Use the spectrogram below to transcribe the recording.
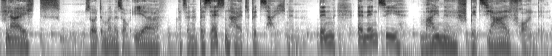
Vielleicht sollte man es auch eher als eine Besessenheit bezeichnen, denn er nennt sie meine Spezialfreundin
